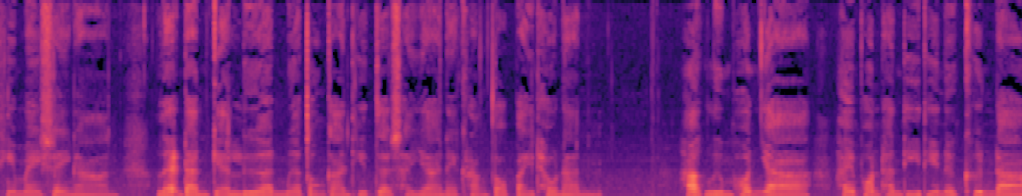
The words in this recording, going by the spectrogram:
ที่ไม่ใช้งาน และดันแกนเลื่อนเมื่อต้องการที่จะใช้ยาในครั้งต่อไปเท่านั้น หากลืมพ่นยาให้พ่นทันทีที่นึกขึ้นได้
